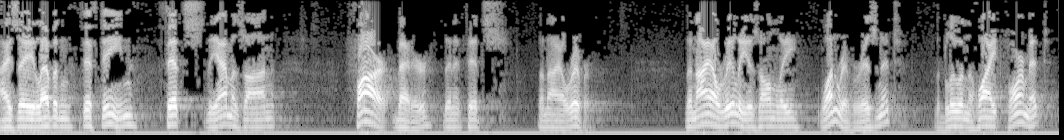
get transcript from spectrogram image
Isaiah 11:15 fits the Amazon far better than it fits the Nile River. The Nile really is only one river, isn't it? The blue and the white form it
